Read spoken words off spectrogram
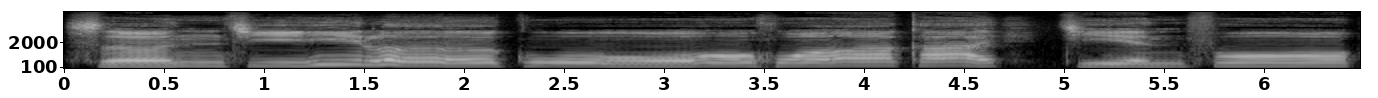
生极乐国，花开见佛。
